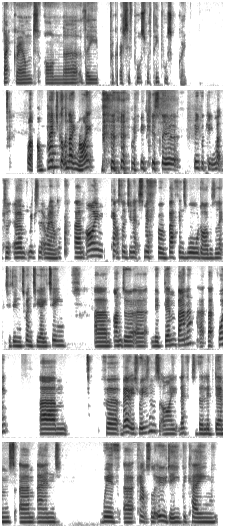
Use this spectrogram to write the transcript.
background on uh, the Progressive Portsmouth People's Group? Well, I'm glad you got the name right because the people keep mixing, um, mixing it around. Um, I'm Councillor Jeanette Smith for Baffins Ward. I was elected in 2018 um, under a Lib Dem banner at that point. Um, for various reasons, I left the Lib Dems um, and with uh, Councillor Udy became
